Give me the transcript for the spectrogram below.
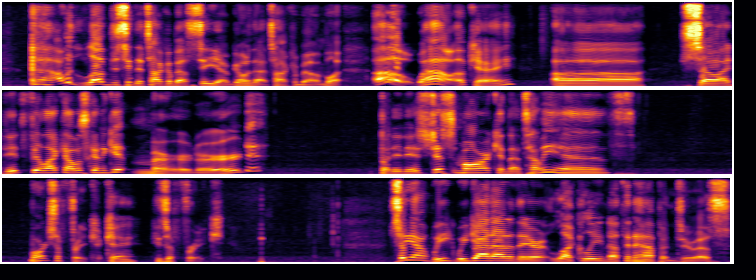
I would love to see the Taco Bell CEO go to that Taco Bell and be like, "Oh, wow, okay. Uh, so I did feel like I was going to get murdered, but it is just Mark, and that's how he is. Mark's a freak, okay? He's a freak." So yeah, we we got out of there. Luckily, nothing happened to us.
